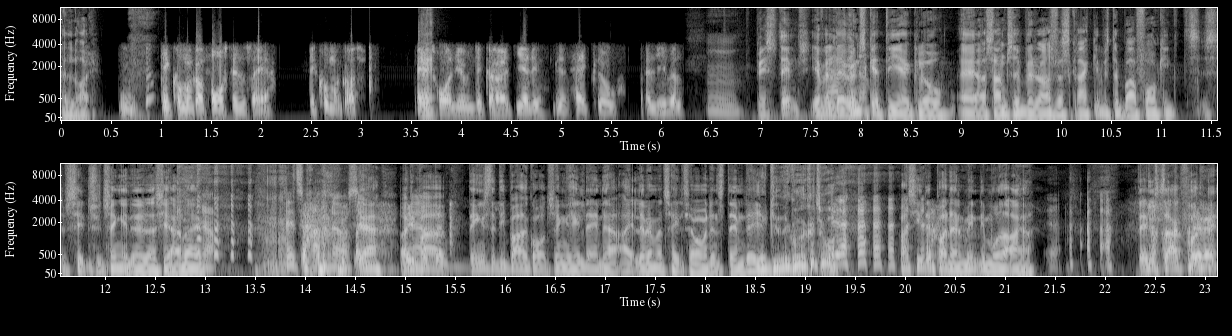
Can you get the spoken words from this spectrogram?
Af løg. Det kunne man godt forestille sig, ja. Det kunne man godt. Men jeg tror alligevel, det gør, at de er lidt, lidt halvkloge alligevel. Mm. Bestemt. Jeg vil da ønske, at de er kloge. Øh, Og samtidig vil det også være skrækkeligt, hvis der bare foregik sindssyge ting ind i deres hjerner. Ikke? Ja. Det er skræmmende også. Ja, og de Ja. bare, det eneste, de bare går og tænker hele dagen, det er, ej, lad være med at tale til mig med den stemme der. Jeg gider ikke ud af kontor. Bare sig det på en almindelig måde, ejer. Dennis, tak for det.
